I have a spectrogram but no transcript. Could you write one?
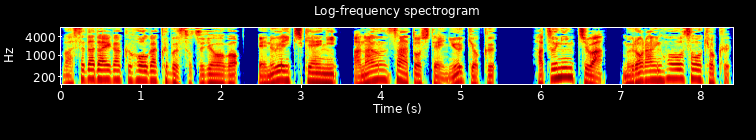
早稲田大学法学部卒業後、NHK にアナウンサーとして入局。初任地は、室蘭放送局。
